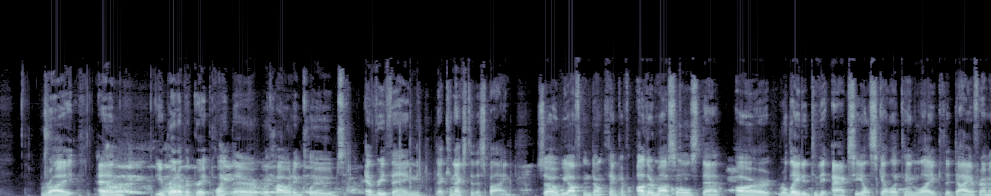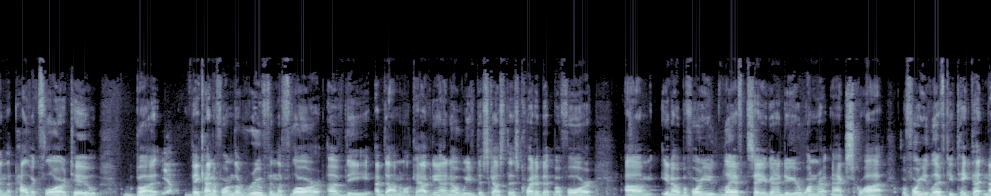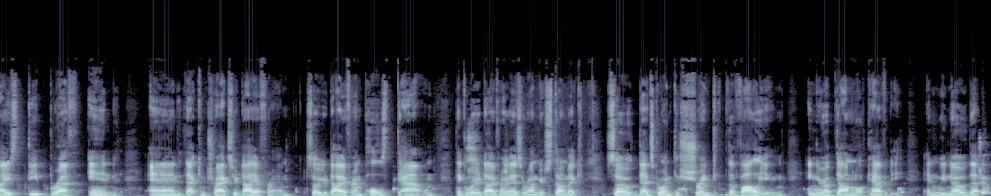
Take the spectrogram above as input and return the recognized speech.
Right. And you brought up a great point there with how it includes everything that connects to the spine. So we often don't think of other muscles that are related to the axial skeleton, like the diaphragm and the pelvic floor, too. But yep. they kind of form the roof and the floor of the abdominal cavity. I know we've discussed this quite a bit before. Um, you know, before you lift, say you're going to do your one rep max squat, before you lift, you take that nice deep breath in, and that contracts your diaphragm. So your diaphragm pulls down. Think of where your diaphragm yep. is around your stomach. So that's going to shrink the volume in your abdominal cavity. And we know that sure.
